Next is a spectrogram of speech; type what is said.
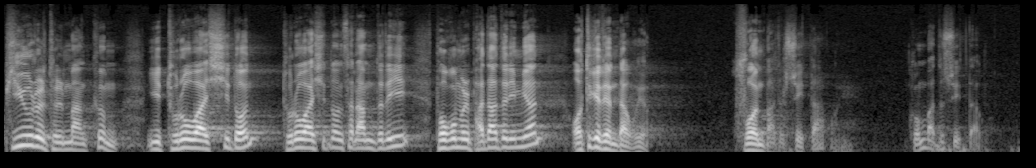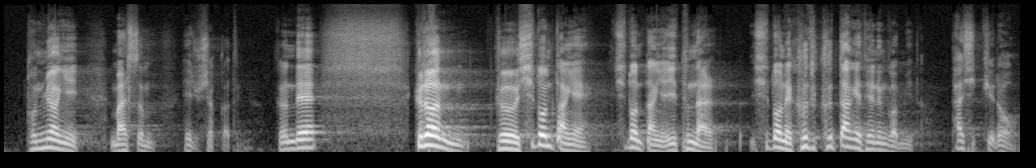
비유를 들 만큼 이 두로와 시돈, 두로와 시돈 사람들이 복음을 받아들이면 어떻게 된다고요? 구원받을 수 있다고. 구원받을 수 있다고. 분명히 말씀해 주셨거든요. 그런데 그런 그 시돈 땅에 시돈 땅에 이튿날 시돈에 그, 그 땅에 되는 겁니다. 80km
